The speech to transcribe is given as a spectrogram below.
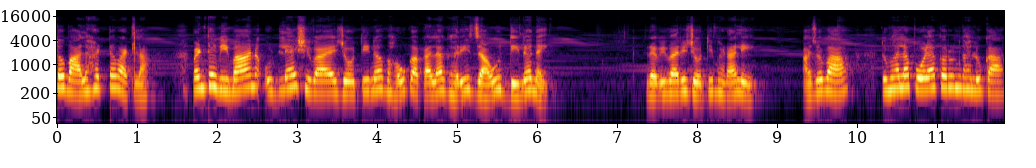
तो बालहट्ट वाटला. पण ते विमान उडल्याशिवाय ज्योतीनं भाऊ काकाला घरी जाऊ दिलं नाही. रविवारी ज्योती म्हणाली आजोबा तुम्हाला पोळ्या करून घालू का?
